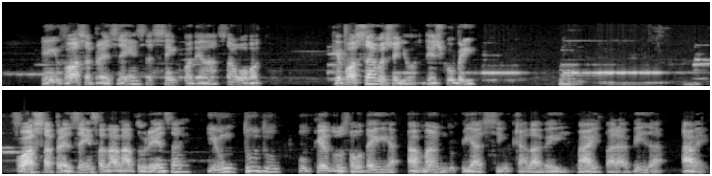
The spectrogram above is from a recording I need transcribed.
em vossa presença sem condenação ou que possamos, Senhor, descobrir vossa presença na natureza e um tudo o que nos rodeia, amando e assim cada vez mais para a vida. Amém.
